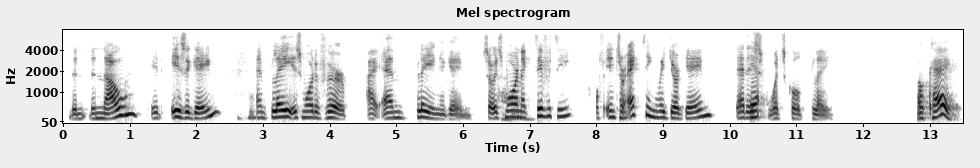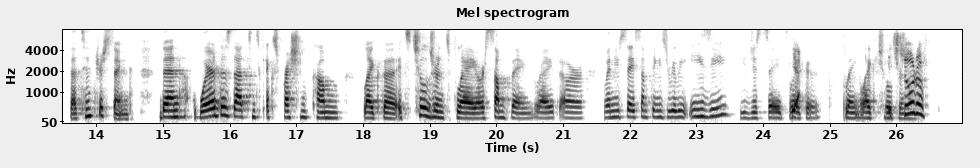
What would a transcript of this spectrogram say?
the, the noun it is a game Mm-hmm. And play is more the verb. I am playing a game. So it's more an ah. activity of interacting with your game. That is yeah. what's called play. Okay, that's interesting. Then where does that expression come? Like the it's children's play or something, right? Or when you say something is really easy, you just say it's like yeah. a playing like children. It's sort of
